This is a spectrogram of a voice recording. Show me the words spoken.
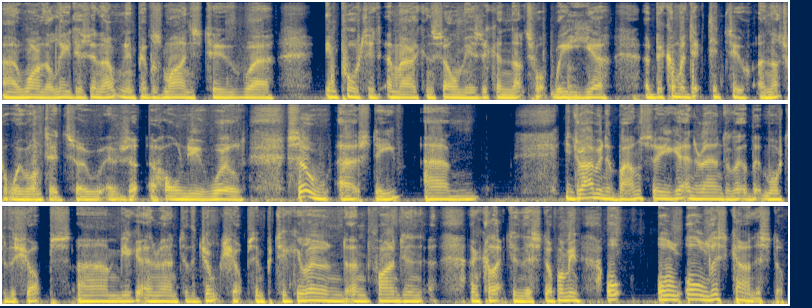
uh, one of the leaders in opening people's minds to uh, imported American soul music, and that's what we uh, had become addicted to, and that's what we wanted. So it was a, a whole new world. So, uh, Steve, um, you're driving a van, so you're getting around a little bit more to the shops. Um, you're getting around to the junk shops in particular, and, and finding and collecting this stuff. I mean, all, all all this kind of stuff,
